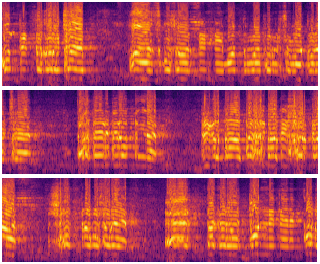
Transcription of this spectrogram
মন্ত্রিত্ব করেছে পাঁচ বছর তিনটি মন্ত্রণালয় পরিচালনা করেছে তাদের বিরুদ্ধে বিগত বেশিবাদী সরকার সতেরো বছরে এক টাকারও দুর্নীতির কোন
